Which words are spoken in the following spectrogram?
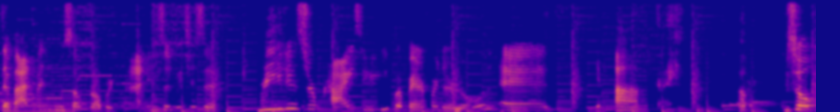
the Batman himself, Robert Pattinson, which is a really surprise, really prepared for the role. And um, Zoe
